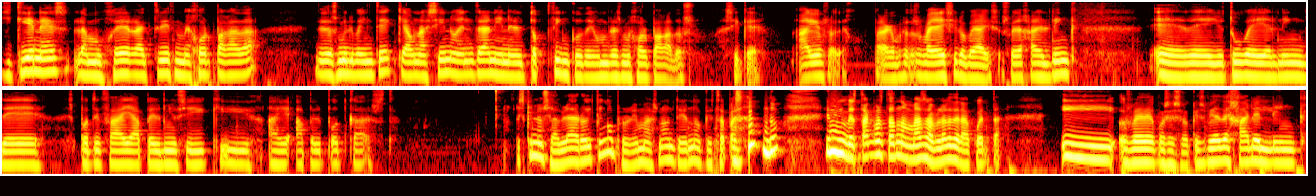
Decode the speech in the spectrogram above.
y quién es la mujer actriz mejor pagada de 2020, que aún así no entra ni en el top 5 de hombres mejor pagados. Así que ahí os lo dejo, para que vosotros vayáis y lo veáis. Os voy a dejar el link eh, de YouTube y el link de Spotify, Apple Music y Apple Podcast. Es que no sé hablar, hoy tengo problemas, no entiendo qué está pasando. Me está costando más hablar de la cuenta. Y os voy a, pues eso, que os voy a dejar el link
